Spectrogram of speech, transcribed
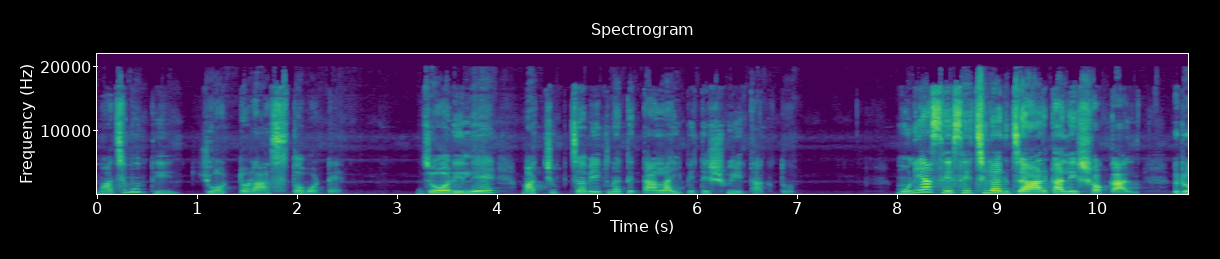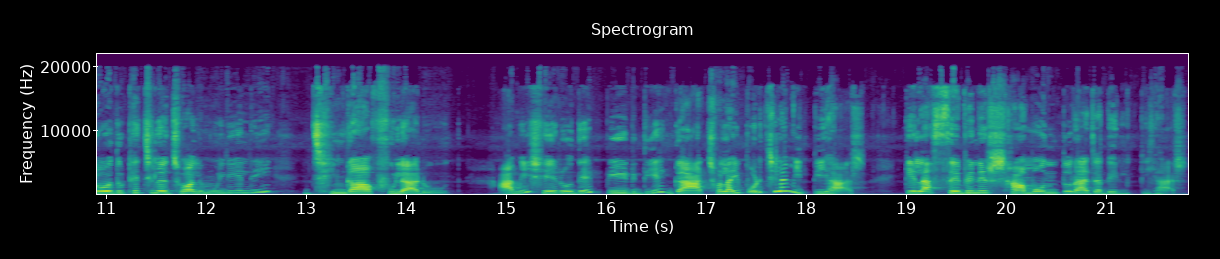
মাঝে মধ্যে জ্বর টর আসত বটে। জ্বর এলে মা চুপচাপ একনাতে তালাই পেতে শুয়ে থাকতো। মনে আছে সে ছিল এক জার কালের সকাল। রোদ উঠেছিল ঝলমুলিয়েলি ঝিঙ্গা ফুলা রোদ। আমি সে রোদে পিঠ দিয়ে গা ছলাই পড়ছিলাম ইতিহাস। ক্লাস সেভেনের সামন্ত রাজাদের ইতিহাস।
